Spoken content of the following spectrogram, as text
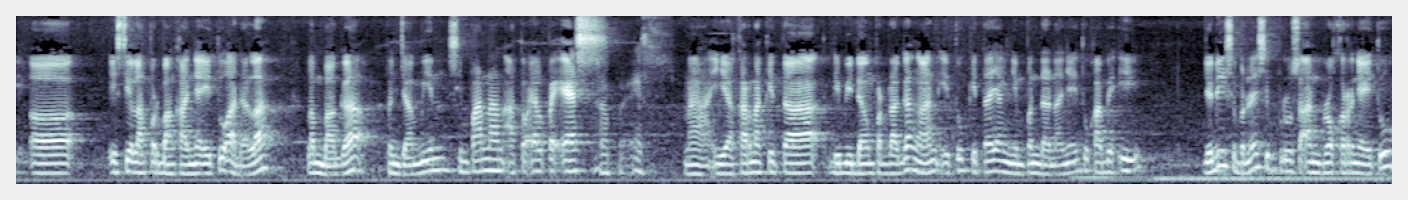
eh, istilah perbankannya itu adalah lembaga penjamin simpanan atau LPS. KPS. Nah, iya karena kita di bidang perdagangan itu kita yang nyimpen dananya itu KBI. Jadi sebenarnya si perusahaan brokernya itu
